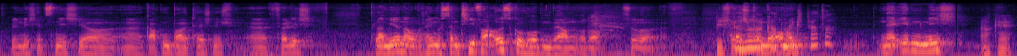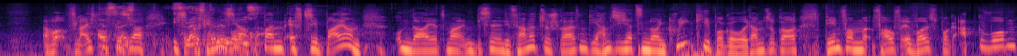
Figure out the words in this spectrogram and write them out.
ich will mich jetzt nicht hier äh, gartenbautechnisch äh, völlig blamieren, aber wahrscheinlich muss dann tiefer ausgehoben werden oder so. Bist du so der Gartenexperte? Na, eben nicht. Okay. Aber vielleicht ist es ja, ich erkenne es ja auch beim FC Bayern, um da jetzt mal ein bisschen in die Ferne zu schreifen, die haben sich jetzt einen neuen Greenkeeper geholt, haben sogar den vom VfL Wolfsburg abgeworben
